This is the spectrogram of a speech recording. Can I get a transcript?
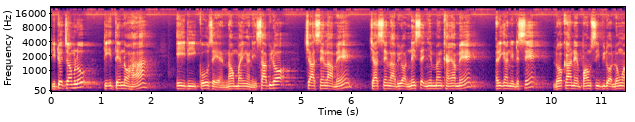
ဒီအတွက်ကြောင့်မလို့ဒီအသင်းတော်ဟာ AD 90ရဲ့နောက်ပိုင်းကနေစပြီးတော့ကျဆင်းလာမယ်ကျဆင်းလာပြီးတော့နှိမ့်ဆက်ညှဉ်းပန်းခံရမယ်အဲဒီကနေတဆင့်လောကနဲ့ပေါင်းစည်းပြီးတော့လုံးဝ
